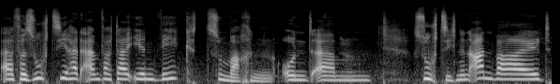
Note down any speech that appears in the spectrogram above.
äh, versucht sie halt einfach da ihren Weg zu machen und ähm, sucht sich einen Anwalt,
